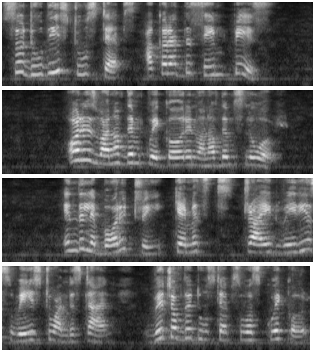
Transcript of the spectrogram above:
So do these two steps occur at the same pace? Or is one of them quicker and one of them slower? In the laboratory, chemists tried various ways to understand which of the two steps was quicker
